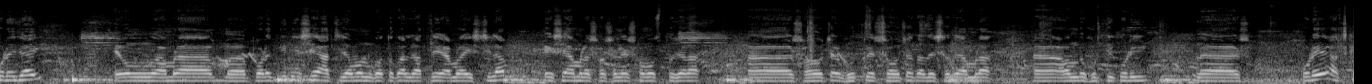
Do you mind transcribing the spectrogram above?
করে যাই এবং আমরা পরের দিন এসে আজ যেমন গতকাল রাত্রে আমরা এসেছিলাম এসে আমরা শ্মশানের সমস্ত যারা সহচর ভূতের সহচর তাদের সাথে আমরা আনন্দ ফুর্তি করি করে আজকে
